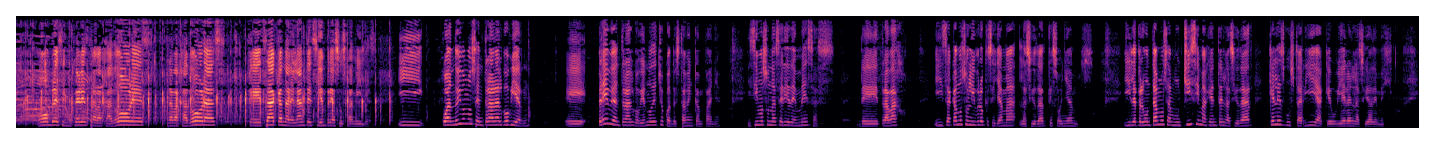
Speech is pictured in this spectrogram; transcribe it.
hombres y mujeres trabajadores, trabajadoras, que sacan adelante siempre a sus familias. Y cuando íbamos a entrar al gobierno, eh, previo a entrar al gobierno, de hecho cuando estaba en campaña, hicimos una serie de mesas de trabajo y sacamos un libro que se llama La ciudad que soñamos y le preguntamos a muchísima gente en la ciudad qué les gustaría que hubiera en la Ciudad de México.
